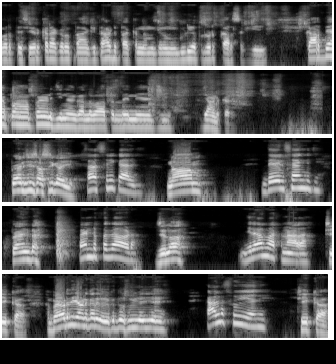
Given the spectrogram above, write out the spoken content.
ਵੱਧ ਤੇ ਸ਼ੇਅਰ ਕਰਿਆ ਕਰੋ ਤਾਂ ਕਿ ਤੁਹਾਡੇ ਤੱਕ ਨਵੀਂ ਤੋਂ ਨਵੀਂ ਵੀਡੀਓ ਅਪਲੋਡ ਕਰ ਸਕੀਏ ਜੀ। ਕਰਦੇ ਆਪਾਂ ਭੈਣ ਜੀ ਨਾਲ ਗੱਲਬਾਤ ਲੈਨੇ ਆ ਜੀ ਜਾਣਕਾਰੀ। ਭੈਣ ਜੀ ਸਤਿ ਸ਼੍ਰੀ ਅਕਾਲ ਜੀ। ਸਤਿ ਸ੍ਰੀ ਅਕਾਲ ਜੀ। ਨਾਮ? ਦੇਵ ਸਿੰਘ ਜੀ। ਪਿੰਡ? ਪਿੰਡ ਪਧੌੜ ਜ਼ਿਲ੍ਹਾ? ਜ਼ਿਲ੍ਹਾ ਬਰਨਾਲਾ ਠੀਕ ਆ। ਬੈਠ ਦੀ ਜਾਣਕਾਰੀ ਦਿਓ ਕਿਦੋਂ ਸੂਈ ਹੈ ਜੀ ਇਹ? ਕੱਲ ਸੂਈ ਹੈ ਜੀ। ਠੀਕ ਆ।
